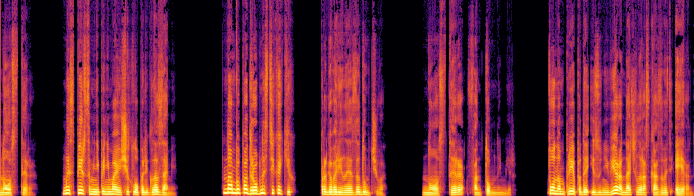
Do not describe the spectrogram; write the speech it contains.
Но, Стера, мы с Пирсом непонимающе хлопали глазами. Нам бы подробностей каких, проговорила я задумчиво. Но Стера — фантомный мир. тоном препода из универа начал рассказывать Эйрон,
